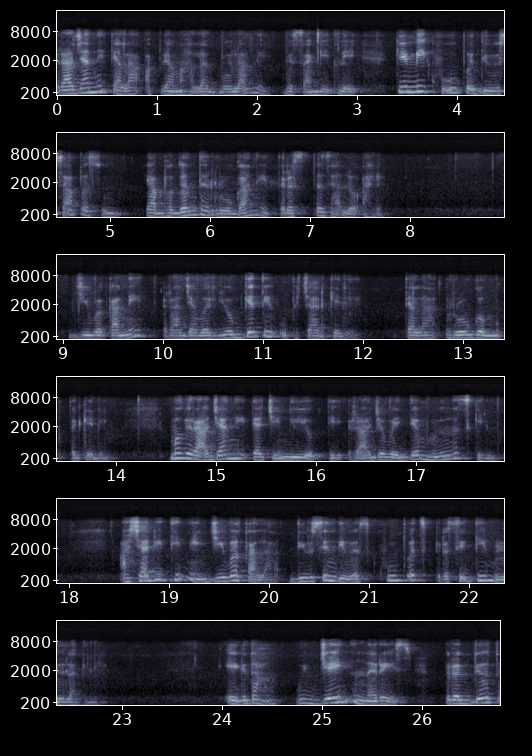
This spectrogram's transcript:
राजाने त्याला आपल्या महालात बोलावले व सांगितले की मी खूप दिवसापासून या भगंदर रोगाने त्रस्त झालो आहे. जीवकाने राजावर योग्य ते उपचार केले. त्याला रोगमुक्त केले. मग राजाने त्याची नियुक्ती राजवैद्य म्हणूनच केली. अशा रीतीने जीवकाला दिवसेंदिवस खूपच प्रसिद्धी मिळू लागली. एकदा उज्जैन नरेश प्रद्योत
